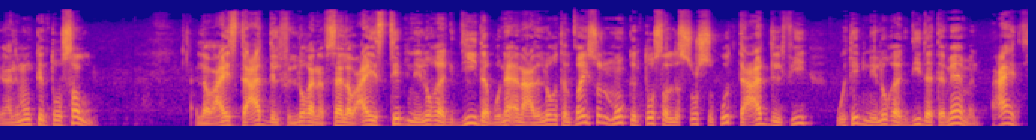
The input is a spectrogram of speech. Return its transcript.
يعني ممكن توصل له. لو عايز تعدل في اللغة نفسها لو عايز تبني لغة جديدة بناء على لغة ال Python ممكن توصل لل source code تعدل فيه وتبني لغة جديدة تماما. عادي.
